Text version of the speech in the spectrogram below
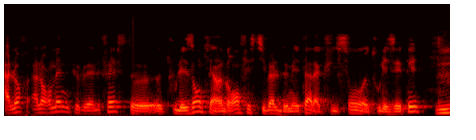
alors, alors même que le Hellfest, euh, tous les ans, qui est un grand festival de métal à Clisson euh, tous les étés, mm.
